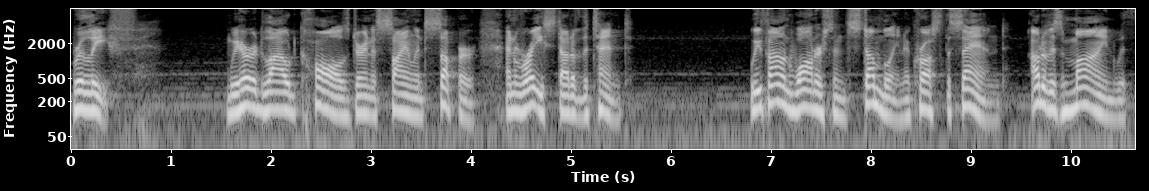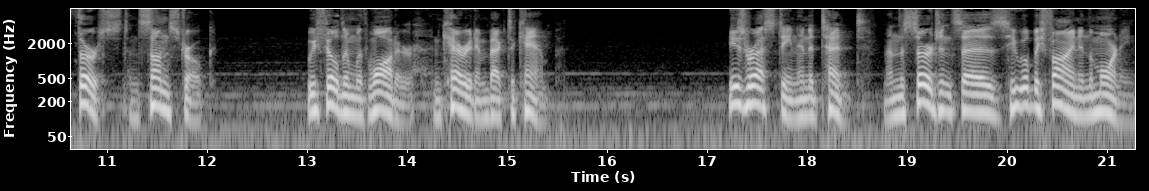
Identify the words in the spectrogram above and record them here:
Relief. We heard loud calls during a silent supper and raced out of the tent. We found Watterson stumbling across the sand, out of his mind with thirst and sunstroke. We filled him with water and carried him back to camp. He's resting in a tent, and the surgeon says he will be fine in the morning.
